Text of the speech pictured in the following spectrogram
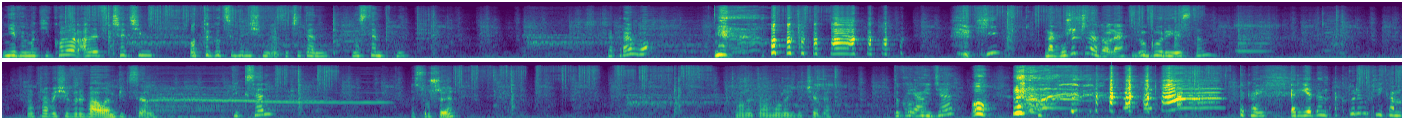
Nie wiem jaki kolor, ale w trzecim od tego co byliśmy. Znaczy ten, następny. Na prawo? Na górze czy na dole? U góry jestem. No prawie się wyrwałem, piksel. Pixel? Suszy. Może to może iść do ciebie. Do kogo Ja. idzie? O! Czekaj, R1, a którym klikam?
